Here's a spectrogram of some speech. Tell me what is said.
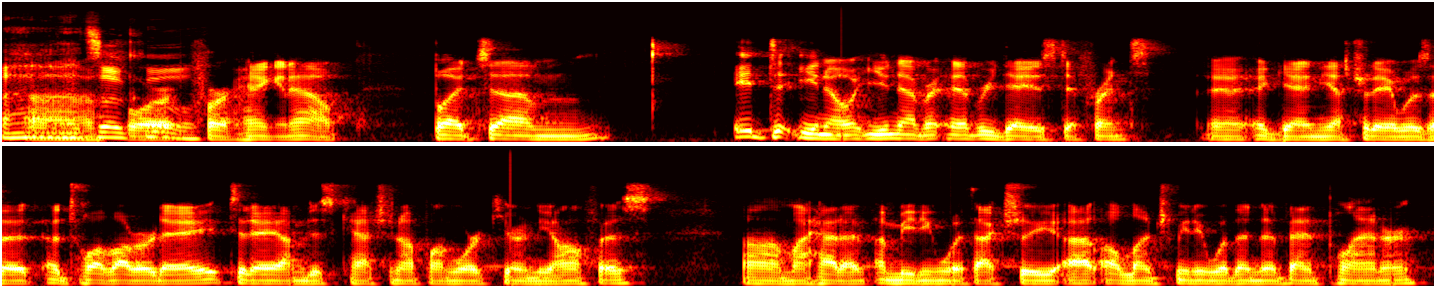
oh, uh, so for cool. for hanging out? But um, it you know you never every day is different. Uh, again, yesterday was a, a 12 hour day. Today I'm just catching up on work here in the office. Um, I had a, a, meeting with actually a, a, lunch meeting with an event planner,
